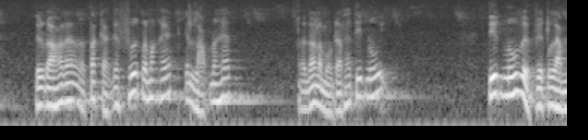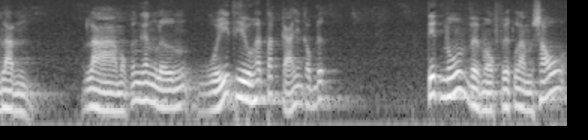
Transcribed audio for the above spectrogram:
Lúc đó đó là tất cả cái phước nó mất hết cái lọc nó hết. Rồi đó là một trạng thái tiếc nuối. Tiếc nuối về việc làm lành là một cái năng lượng quỷ thiêu hết tất cả những công đức. Tiếc nuối về một việc làm xấu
